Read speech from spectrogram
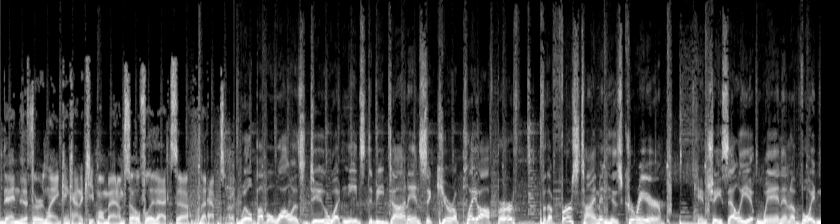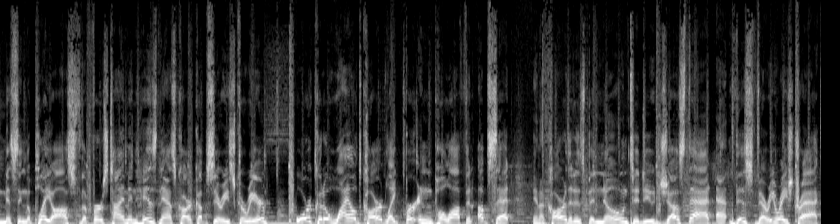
then the third lane can kind of keep momentum. So hopefully that uh, that happens. Will Bubba Wallace do what needs to be done and secure a playoff berth for the first time in his career? Can Chase Elliott win and avoid missing the playoffs for the first time in his NASCAR Cup Series career? Or could a wild card like Burton pull off an upset in a car that has been known to do just that at this very racetrack?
